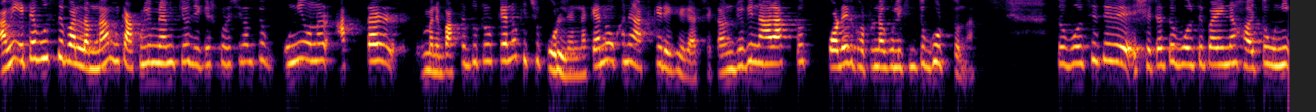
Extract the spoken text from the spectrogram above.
আমি এটা বুঝতে পারলাম না। আমি কাকুলি ম্যামকেও জিজ্ঞেস করেছিলাম যে, উনি ওনার আত্মার মানে বাচ্চা দুটোর কেন কিছু করলেন না? কেন ওখানে আটকে রেখে গেছে? কারণ যদি না রাখতো, পরের ঘটনাগুলি কিন্তু ঘটতো না। তো বলছে যে, সেটা তো বলতে পারি না। হয়তো উনি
